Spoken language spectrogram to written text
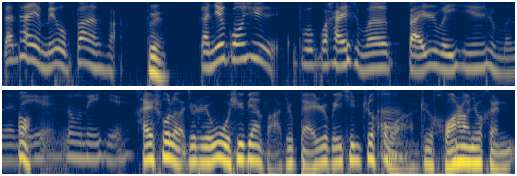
但他也没有办法。对，感觉光绪不不还什么百日维新什么的那哦些、弄那些，还说了，就是戊戌变法，就百日维新之后啊，这个皇上就很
